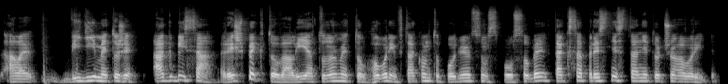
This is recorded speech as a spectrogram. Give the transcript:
ale vidíme to, že ak by sa rešpektovali, ja to normálne to hovorím v takomto podmienujúcom spôsobe, tak sa presne stane to, čo hovoríte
